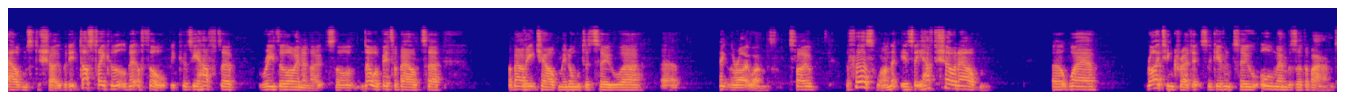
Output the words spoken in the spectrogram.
albums to show but it does take a little bit of thought because you have to read the liner notes or know a bit about uh, about each album in order to uh, uh, pick the right ones. So the first one is that you have to show an album uh, where writing credits are given to all members of the band.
